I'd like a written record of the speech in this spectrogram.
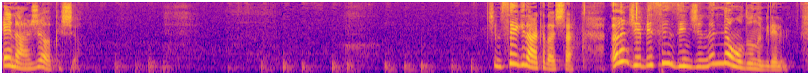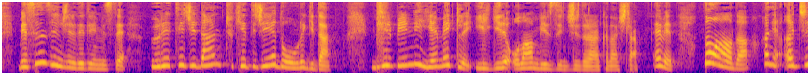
enerji akışı. Şimdi sevgili arkadaşlar, önce besin zincirinin ne olduğunu bilelim. Besin zinciri dediğimizde üreticiden tüketiciye doğru giden, birbirini yemekle ilgili olan bir zincirdir arkadaşlar. Evet, doğada hani acı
